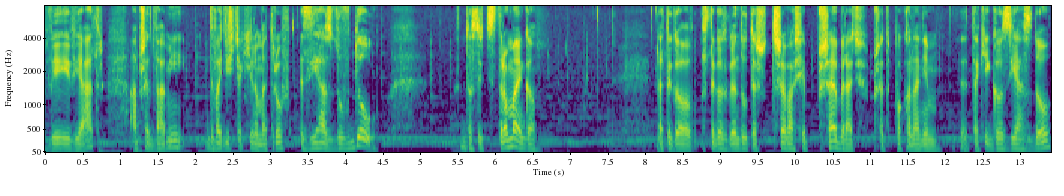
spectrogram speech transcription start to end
wieje wiatr, a przed wami 20 km zjazdu w dół. Dosyć stromego. Dlatego z tego względu też trzeba się przebrać przed pokonaniem e, takiego zjazdu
